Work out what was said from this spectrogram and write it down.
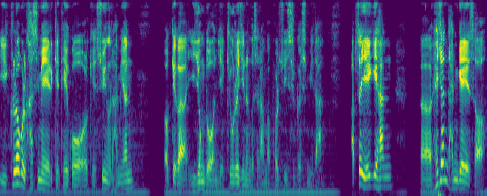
이 클럽을 가슴에 이렇게 대고 이렇게 스윙을 하면 어깨가 이 정도 이제 기울어지는 것을 아마 볼 수 있을 것입니다. 앞서 얘기한 어, 회전 단계에서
